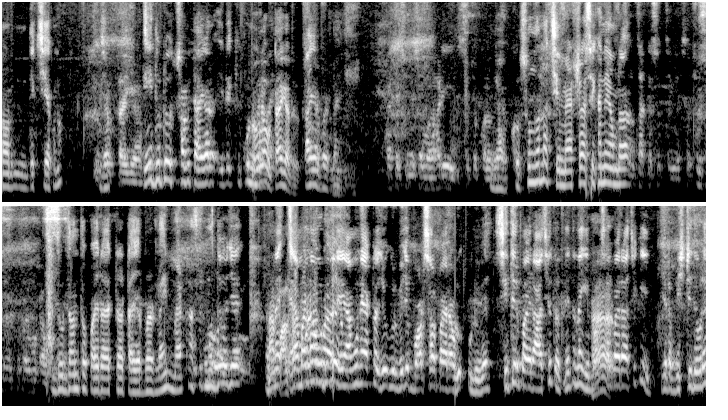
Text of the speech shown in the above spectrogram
নর দেখছি এখনও। এই দুটো সবই টাইগার এটা কি কোন ওগুলো টাইগার টাইগার বার্ড লাইন খুব সুন্দর লাগছে। ম্যাট্রাস এখানে আমরা দুর্দান্ত পায়রা একটা টায়ার বার্ড লাইন। ম্যাট্রাসের মধ্যেও যে মানে এমন উঠবে এমন একটা যুগ উঠবে যে বর্ষার পায়রা উঠবে। শীতের পায়রা আছে তো তাই তো নাকি? বর্ষার পায়রা আছে কি? যেটা বৃষ্টি দৌড়ে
